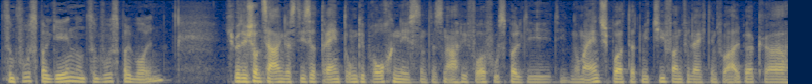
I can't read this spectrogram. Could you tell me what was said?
zum Fußball gehen und zum Fußball wollen? Ich würde schon sagen, dass dieser Trend ungebrochen ist und dass nach wie vor Fußball die, die Nummer 1 Sportart mit Skifahren vielleicht in Vorarlberg äh,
